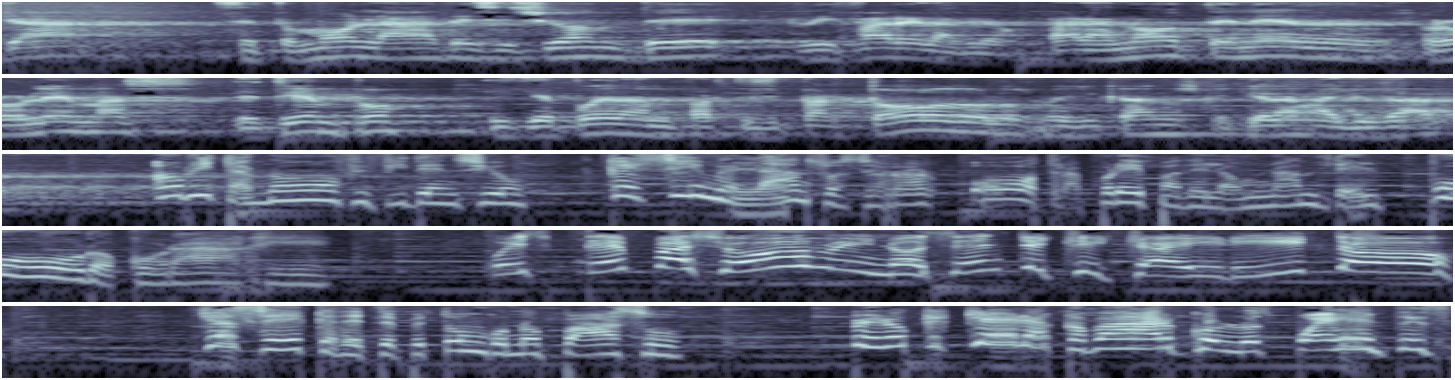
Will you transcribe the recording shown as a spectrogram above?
Ya se tomó la decisión de rifar el avión para no tener problemas de tiempo y que puedan participar todos los mexicanos que quieran ayudar. Ahorita no, Fifidencio, que sí me lanzo a cerrar otra prepa de la UNAM del puro coraje. Pues, ¿qué pasó, mi inocente chichairito? Ya sé que de Tepetongo no paso, pero que quiere acabar con los puentes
